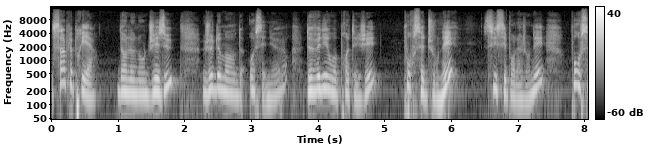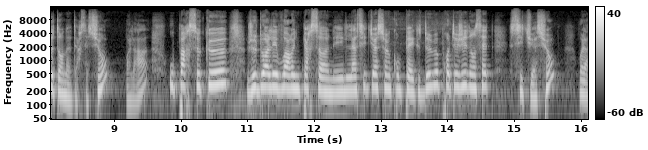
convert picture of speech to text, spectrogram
simple prière. Dans le nom de Jésus, je demande au Seigneur de venir me protéger pour cette journée, si c'est pour la journée, pour ce temps d'intercession, voilà, ou parce que je dois aller voir une personne et la situation est complexe, de me protéger dans cette situation. Voilà,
